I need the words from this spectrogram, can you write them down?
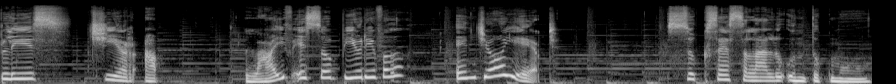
please cheer up. Life is so beautiful. Enjoy it. Sukses selalu untukmu.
